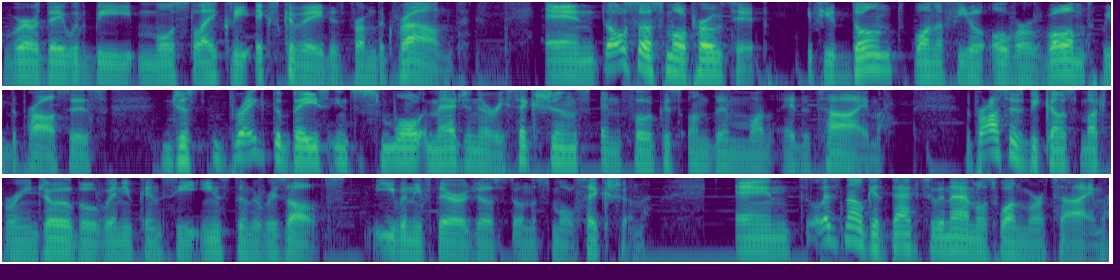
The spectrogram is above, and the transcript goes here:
where they would be most likely excavated from the ground. And also a small pro tip, if you don't want to feel overwhelmed with the process, just break the base into small imaginary sections and focus on them one at a time. The process becomes much more enjoyable when you can see instant results, even if they're just on a small section. And let's now get back to enamels one more time.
